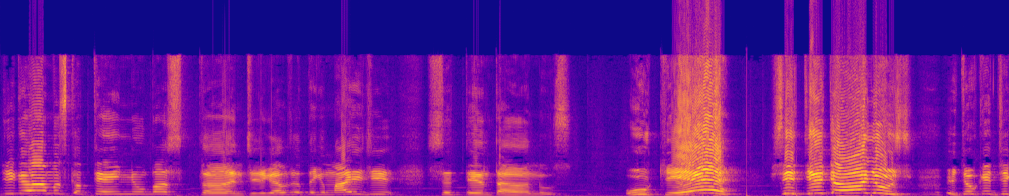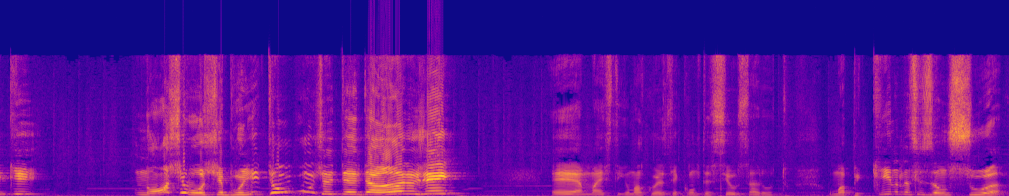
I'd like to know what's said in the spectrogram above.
digamos que eu tenho bastante, digamos que eu tenho mais de 70 anos. O quê? 70 anos? Então quer dizer que... Nossa, você é bonitão com 70 anos, hein? É, mas tem uma coisa que aconteceu, Saruto. Uma pequena decisão sua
